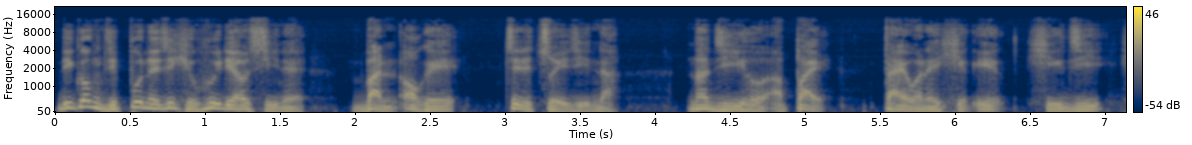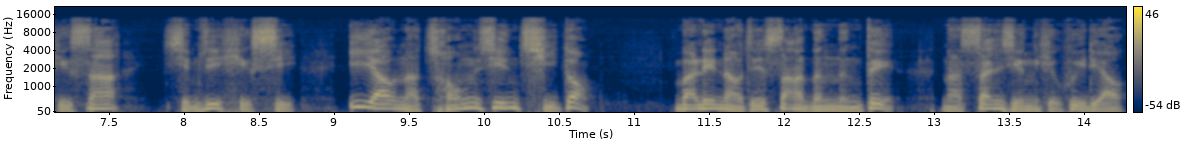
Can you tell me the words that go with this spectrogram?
你讲日本的这核废料是呢万恶的这个罪人呐、啊，那如何阿拜台湾的核一、核二、核三，甚至核四，以后那重新启动，万一闹这三等两短，那产生核废料、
